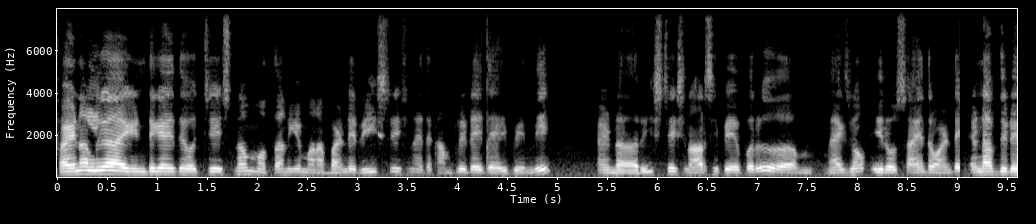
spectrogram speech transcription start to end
ఫైనల్గా ఇంటికి అయితే వచ్చేసినాం. మొత్తానికి మన బండి రిజిస్ట్రేషన్ అయితే కంప్లీట్ అయితే అయిపోయింది. And registration RC paper maximum ఈరోజు సాయంత్రం అంటే ఎండ్ ఆఫ్ ది డే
